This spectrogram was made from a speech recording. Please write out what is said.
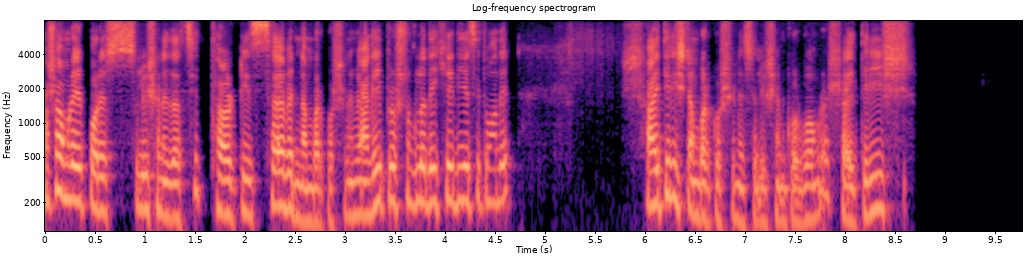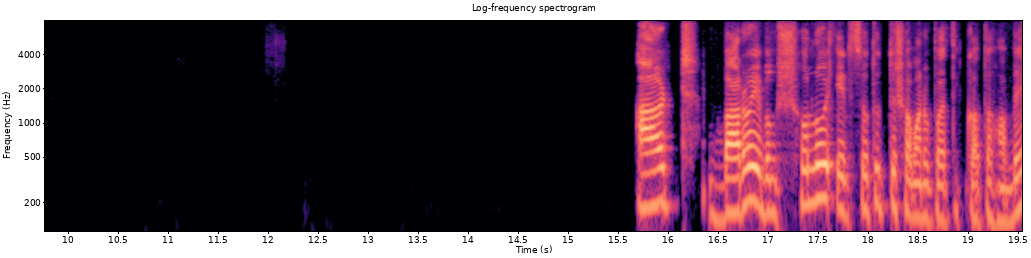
আসো, আমরা এরপরে সলিউশনে যাচ্ছি। থার্টি সেভেন নাম্বার কোশ্চেন আমি আগেই প্রশ্নগুলো দেখিয়ে দিয়েছি তোমাদের। সাঁত্রিশ নাম্বার কোশ্চেনের সলিউশন করব আমরা। সাঁত্রিশ আট, বারো এবং ষোলো এর চতুর্থ সমানুপাতিক কত হবে?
